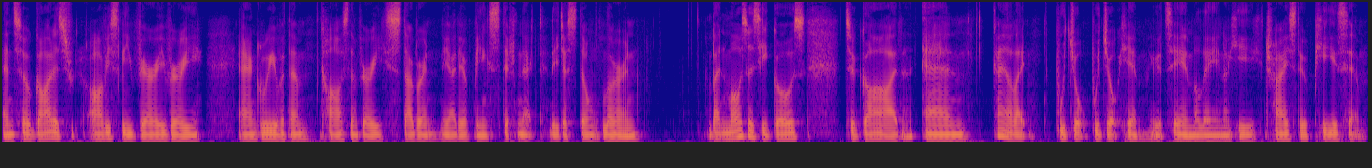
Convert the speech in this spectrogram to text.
And so God is obviously very, very angry with them, calls them very stubborn, the idea of being stiff necked. They just don't learn. But Moses, he goes to God and kind of like pujuk pujuk him, you would say in Malay, you know, he tries to appease him.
